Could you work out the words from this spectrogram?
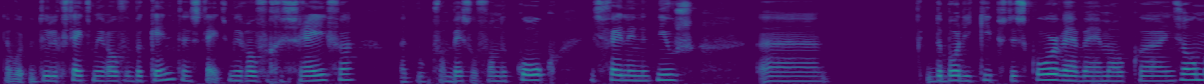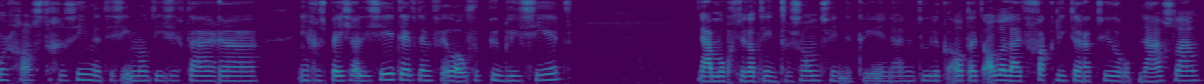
Daar wordt natuurlijk steeds meer over bekend en steeds meer over geschreven. Het boek van Bessel van de Kolk is veel in het nieuws. Uh, The Body Keeps the Score. We hebben hem ook uh, in zomergasten gezien. Het is iemand die zich daarin in gespecialiseerd heeft en veel over publiceert ja, mocht je dat interessant vinden, kun je daar natuurlijk altijd allerlei vakliteratuur op naslaan.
